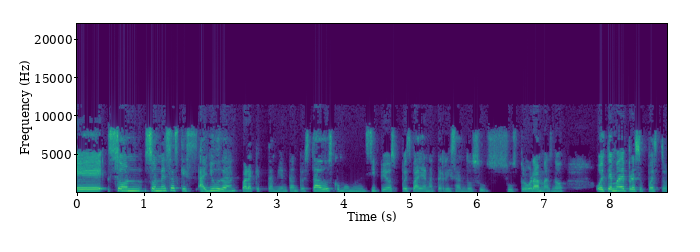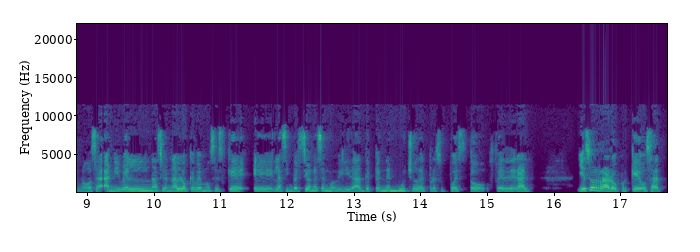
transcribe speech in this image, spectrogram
eh, son, son esas que ayudan para que también tanto estados como municipios pues vayan aterrizando sus, sus programas, ¿no? O el tema de presupuesto, ¿no? O sea, a nivel nacional lo que vemos es que eh, las inversiones en movilidad dependen mucho del presupuesto federal. Y eso es raro porque, o sea,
